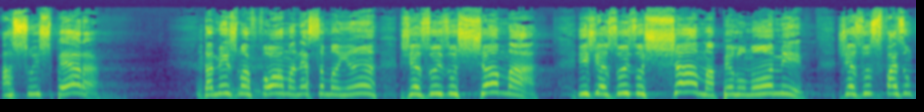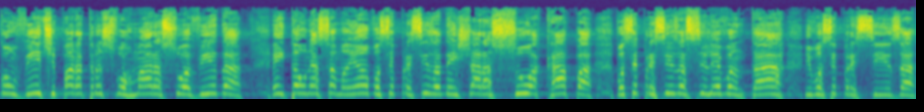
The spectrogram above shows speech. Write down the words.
à sua espera. Da mesma forma, nessa manhã, Jesus o chama, e Jesus o chama pelo nome. Jesus faz um convite para transformar a sua vida. Então, nessa manhã, você precisa deixar a sua capa, você precisa se levantar e você precisa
